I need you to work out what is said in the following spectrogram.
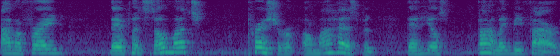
I'm afraid they'll put so much pressure on my husband that he'll finally be fired.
